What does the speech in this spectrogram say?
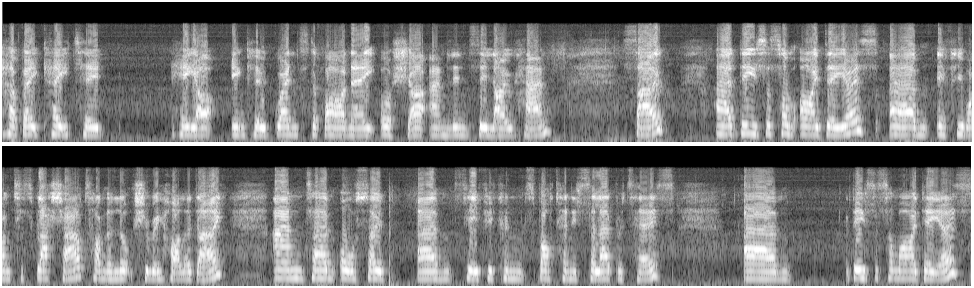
have vacated here include Gwen Stefani, Usher and Lindsay Lohan. So uh, these are some ideas um, if you want to splash out on a luxury holiday and um, also um, see if you can spot any celebrities. Um, these are some ideas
